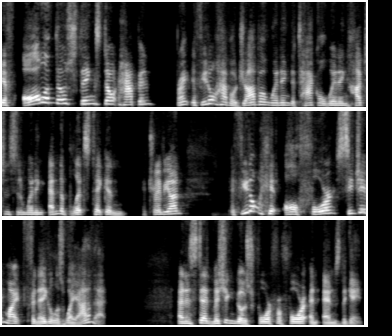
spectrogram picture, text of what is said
if all of those things don't happen, right? If you don't have Ojabo winning, the tackle winning, Hutchinson winning, and the blitz taking TreVeyon, if you don't hit all four, CJ might finagle his way out of that. And instead, Michigan goes four for four and ends the game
